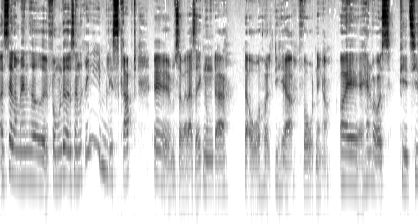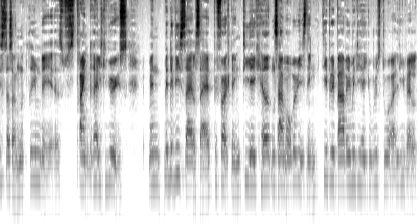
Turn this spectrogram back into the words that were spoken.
Og selvom han havde formuleret det sådan rimelig skrabt, øh, så var der altså ikke nogen, der der overholdt de her forordninger. Og øh, han var også pietist og sådan rimelig strengt religiøs. Men, men det viste sig altså, at befolkningen de ikke havde den samme overbevisning. De blev bare ved med de her julestuer alligevel.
